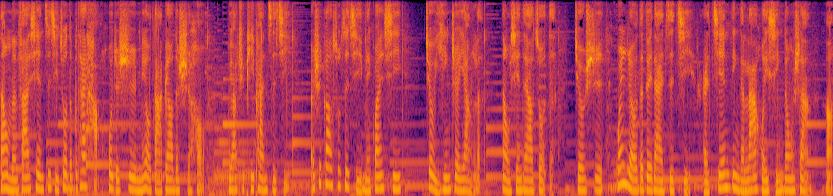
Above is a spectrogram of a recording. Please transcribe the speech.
当我们发现自己做的不太好，或者是没有达标的时候，不要去批判自己，而是告诉自己没关系，就已经这样了。那我现在要做的就是温柔的对待自己，而坚定的拉回行动上啊。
